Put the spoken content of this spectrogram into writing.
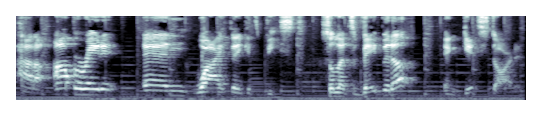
how to operate it, and why I think it's beast. So let's vape it up and get started.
